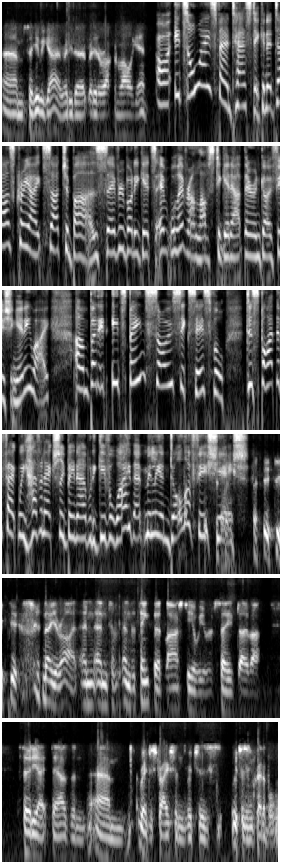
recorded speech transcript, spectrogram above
Um, so here we go, ready to ready to rock and roll again. Oh, it's always fantastic, and it does create such a buzz. Everybody gets well, everyone loves to get out there and go fishing anyway. Um, but it, it's been so successful, despite the fact we haven't actually been able to give away that million dollar fish yet. no, you're right, and and to, and to think that last year we received over 38,000 um, registrations, which is which is incredible,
